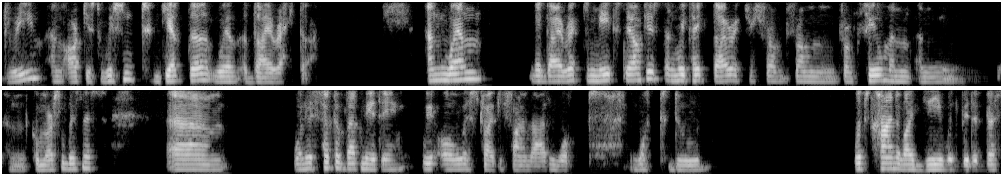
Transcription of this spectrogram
dream and artist vision together with a director. And when the director meets the artist, and we take directors from from from film and, and, and commercial business. Um, when we set up that meeting, we always try to find out what what to do, what kind of idea would be the best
